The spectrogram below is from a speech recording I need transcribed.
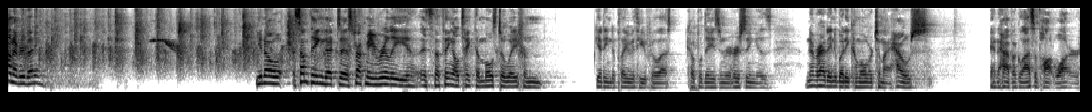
Brown, everybody. You know, something that uh, struck me really, it's the thing I'll take the most away from getting to play with you for the last couple days in rehearsing is I've never had anybody come over to my house and have a glass of hot water.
